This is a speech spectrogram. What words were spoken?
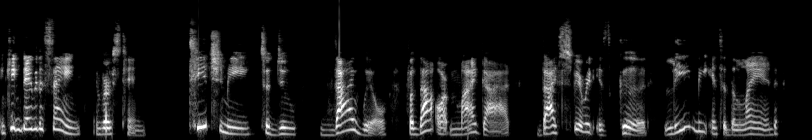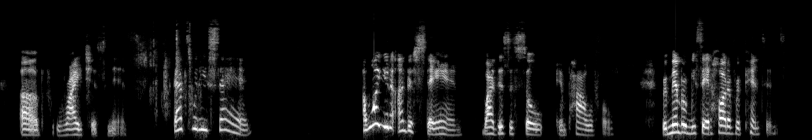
And King David is saying in verse 10 Teach me to do thy will, for thou art my God. Thy spirit is good. Lead me into the land of righteousness. That's what he said. I want you to understand why this is so powerful. Remember, we said heart of repentance.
